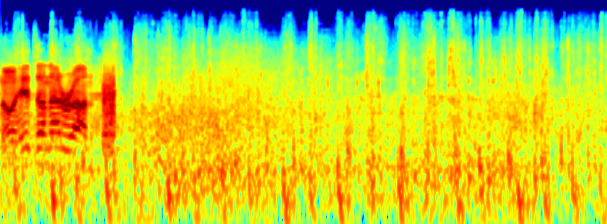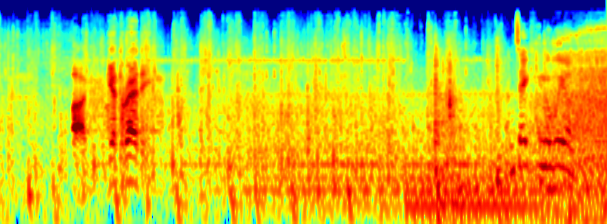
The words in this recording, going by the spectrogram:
No hits on that run. Uh, get ready. I'm taking the wheel.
